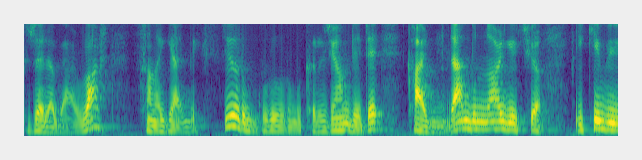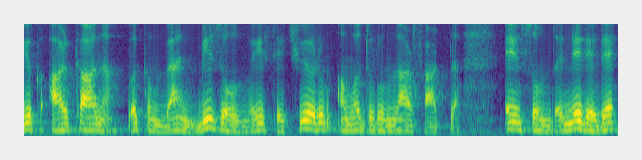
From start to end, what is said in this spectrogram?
Güzel haber var. Sana gelmek istiyorum, gururumu kıracağım dedi. Kalbinden bunlar geçiyor. İki büyük arkana. Bakın ben biz olmayı seçiyorum ama durumlar farklı. En sonunda ne dedi?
